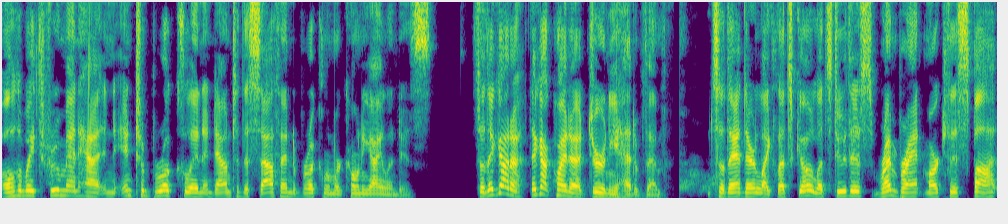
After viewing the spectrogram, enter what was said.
all the way through Manhattan into Brooklyn and down to the south end of Brooklyn where Coney Island is. So they got a they got quite a journey ahead of them. So they're they're like, let's go, let's do this. Rembrandt marked this spot,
